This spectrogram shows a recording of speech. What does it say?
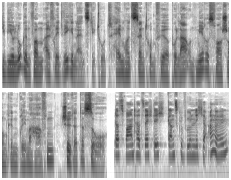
Die Biologin vom Alfred Wegener Institut Helmholtz Zentrum für Polar- und Meeresforschung in Bremerhaven schildert das so. Das waren tatsächlich ganz gewöhnliche Angeln,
